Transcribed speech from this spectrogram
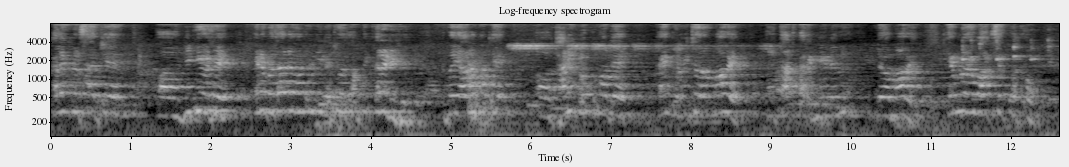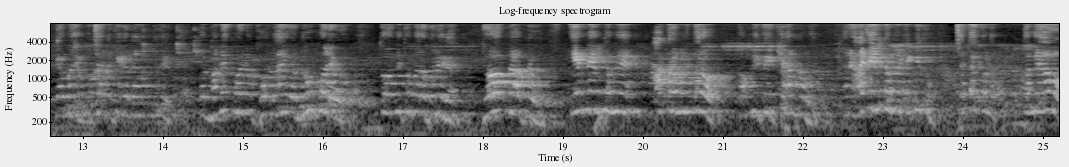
કલેક્ટર સાહેબ છે ડીડીઓ છે એને બધાને ઓલરેડી રજૂઆત આપણે કરી દીધું કે ભાઈ આના માટે સ્થાનિક લોકો માટે કંઈક વિચારવામાં આવે અને તાત્કાલિક નિર્ણય લેવામાં આવે. એમનો એવો આક્ષેપ હતો કે અમારી પૂછા નથી કરતા પણ મને કોઈનો ફોન આવ્યો, ન પડ્યો તો અમે તમારો ગુનેગાર જવાબ ના આપ્યો. એમને એમ તમે આક્રમણ કરો, તો અમને કંઈ ખ્યાલ ન હોય. અને આજે એટલા માટે કીધું, છતાં પણ તમે આવો.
